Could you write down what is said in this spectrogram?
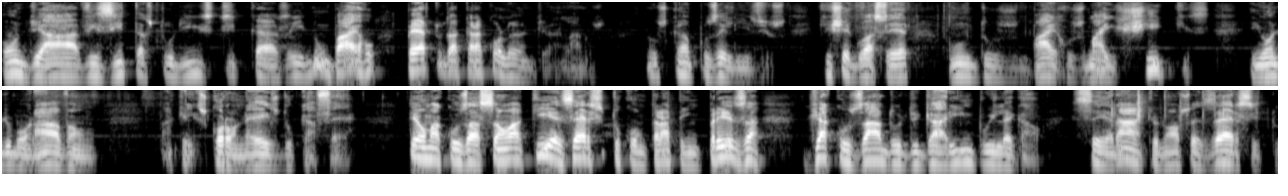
onde há visitas turísticas e num bairro perto da Cracolândia, lá nos, nos Campos Elíseos, que chegou a ser um dos bairros mais chiques e onde moravam aqueles coronéis do café. Tem uma acusação aqui: Exército contrata empresa de acusado de garimpo ilegal. Será que o nosso exército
